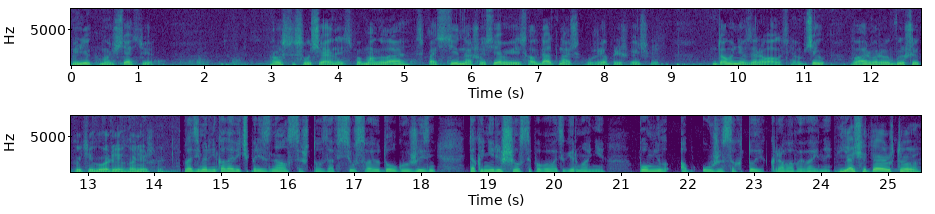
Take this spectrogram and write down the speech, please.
великому счастью, просто случайность помогла спасти нашу семью и солдат наш, уже пришедший, дома не взорвался. Вообще варвары высшей категории, конечно. Владимир Николаевич признался, что за всю свою долгую жизнь так и не решился побывать в Германии. Помнил об ужасах той кровавой войны. Я считаю, что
